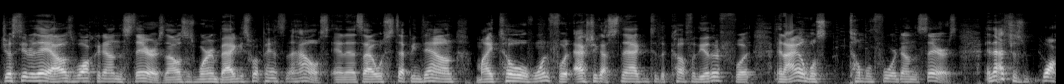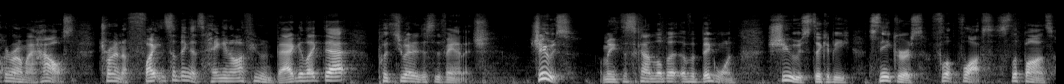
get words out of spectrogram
Just the other day, I was walking down the stairs and I was just wearing baggy sweatpants in the house. And as I was stepping down, my toe of one foot actually got snagged into the cuff of the other foot and I almost tumbled forward down the stairs. And that's just walking around my house. Trying to fight something that's hanging off you and baggy like that puts you at a disadvantage. Shoes. I mean, this is kind of a little bit of a big one. Shoes, they could be sneakers, flip-flops, slip-ons,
